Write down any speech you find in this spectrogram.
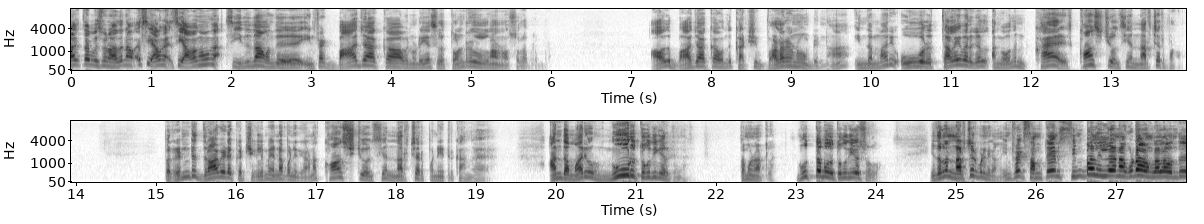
நக்தா விஸ்வநாதன் சி அவங்க சி அவங்கவுங்க சி இதுதான் வந்து இன்ஃபேக்ட் பாஜகவினுடைய சில தொண்டர்கள்லாம் நான் சொல்ல விரும்புகிறேன் அதாவது பாஜக வந்து கட்சி வளரணும் அப்படின்னா இந்த மாதிரி ஒவ்வொரு தலைவர்கள் அங்கே வந்து கான்ஸ்டியூன்சியை நர்ச்சர் பண்ணணும். இப்போ ரெண்டு திராவிட கட்சிகளுமே என்ன பண்ணியிருக்காங்கன்னா கான்ஸ்டியூன்சியை நர்ச்சர் பண்ணிட்டு இருக்காங்க அந்த மாதிரி ஒரு நூறு தொகுதிங்க இருக்குங்க தமிழ்நாட்டில். நூற்றம்பது தொகுதியே சொல்லும் இதெல்லாம் நர்ச்சர் பண்ணியிருக்காங்க இன்ஃபேக்ட் சம்டைம்ஸ் சிம்பிள் இல்லைன்னா கூட அவங்களால வந்து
